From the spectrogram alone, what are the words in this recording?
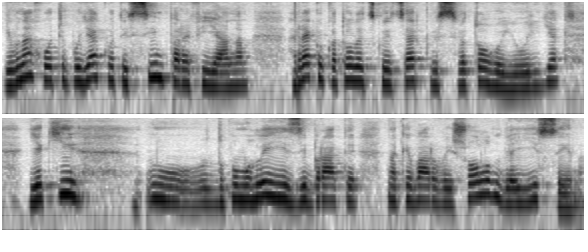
І вона хоче подякувати всім парафіянам Греко-католицької церкви Святого Юрія, які ну, допомогли їй зібрати на киваровий шолом для її сина.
